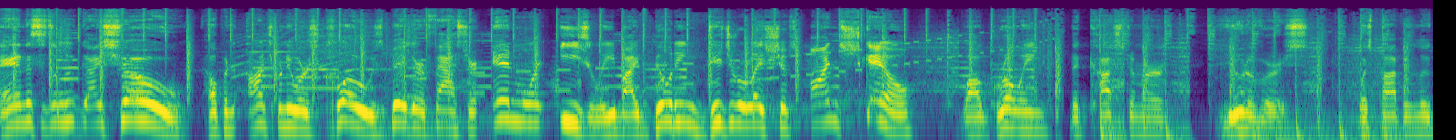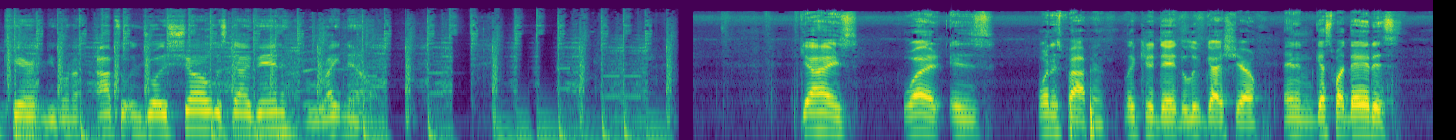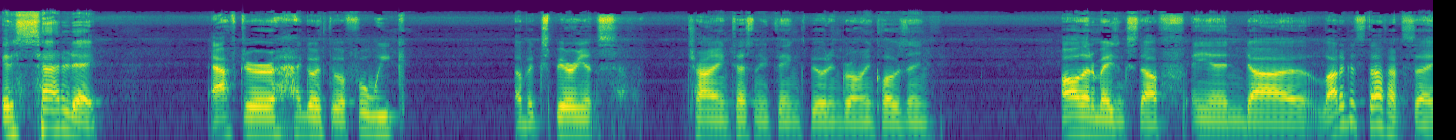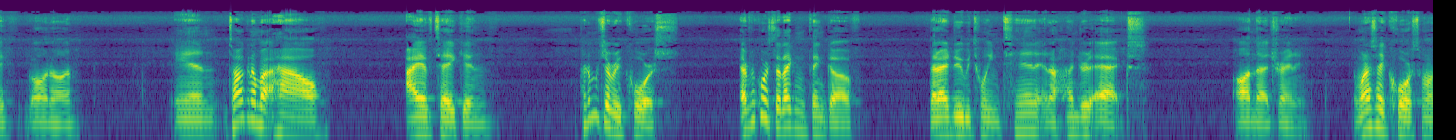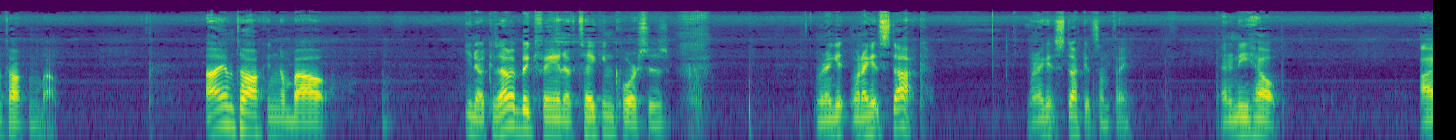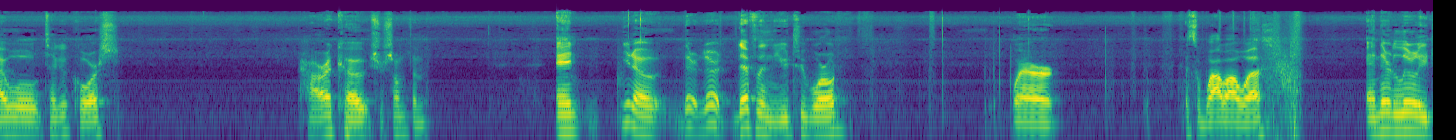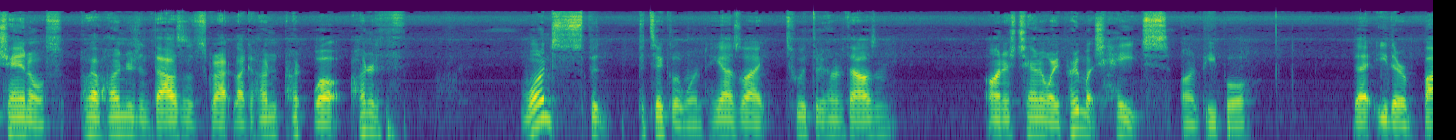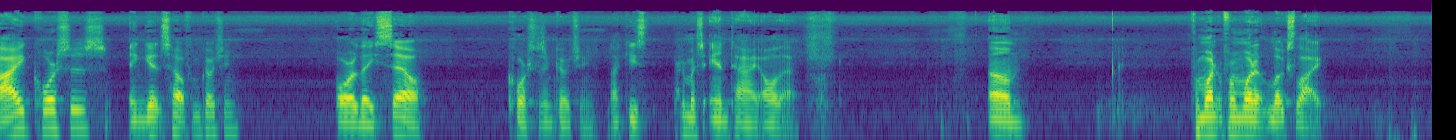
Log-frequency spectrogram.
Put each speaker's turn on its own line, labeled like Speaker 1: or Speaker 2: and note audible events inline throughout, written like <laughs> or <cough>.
Speaker 1: And this is the Luke Guy Show, helping entrepreneurs close bigger, faster, and more easily by building digital relationships on scale while growing the customer universe. What's popping, Luke here? You're gonna absolutely enjoy the show. Let's dive in right now. Guys, what is what is popping? Look at the day at the Luke Guy Show, and guess what day it is? It is Saturday after I go through a full week of experience, trying, testing new things, building, growing, closing, all that amazing stuff, and uh, a lot of good stuff, I have to say, going on. And talking about how I have taken pretty much every course, every course that I can think of, that I do between 10 and 100x on that training. And when I say course, what I'm talking about? I am talking about you know, because I'm a big fan of taking courses when I get when I get stuck, when I get stuck at something, and I need help. I will take a course, hire a coach or something, and you know, they're they're definitely in the YouTube world where it's a wild wild west, and they're literally channels who have hundreds and thousands of subscribers, like a hundred, well, hundred one sp- particular one, he has like two or three hundred thousand on his channel where he pretty much hates on people that either buy courses and gets help from coaching or they sell courses and coaching. Like he's pretty much anti all that. Um from what from what it looks like.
